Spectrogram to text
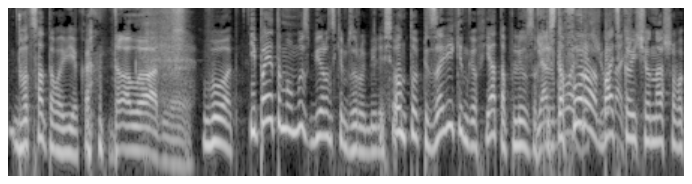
20 века. Да ладно. Вот. И поэтому мы с Бернским зарубились. Он топит за викингов, я топлю за я Христофора Батьковича нашего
